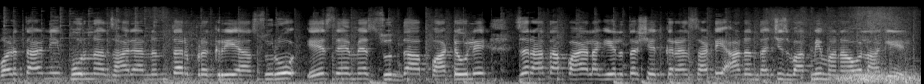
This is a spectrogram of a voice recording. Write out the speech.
पडताळणी पूर्ण झाल्यानंतर प्रक्रिया सुरू. एस एम एस सुद्धा पाठवले. जर आता पाहायला गेलं तर शेतकऱ्यांसाठी आनंदाचीच बातमी म्हणावं लागेल.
